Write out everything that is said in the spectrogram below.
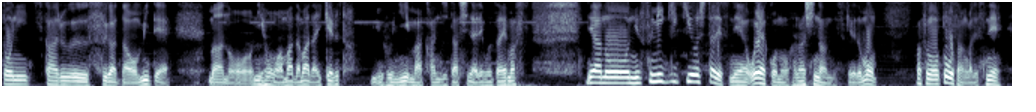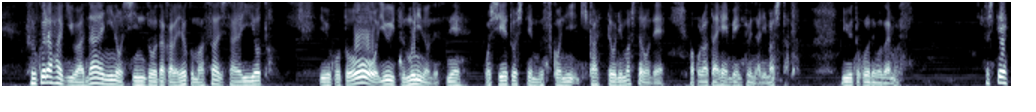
トに浸かる姿を見て、まあ、あの、日本はまだまだいけるというふうに、まあ、感じた次第でございます。で、あの、盗み聞きをしたですね、親子の話なんですけれども、まあ、そのお父さんがですね、ふくらはぎは第二の心臓だからよくマッサージしたらいいよということを唯一無二のですね、教えとして息子に聞かせておりましたので、まあ、これは大変勉強になりましたというところでございます。そして、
